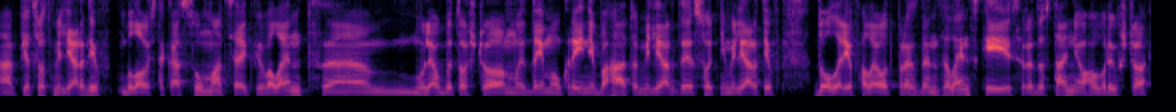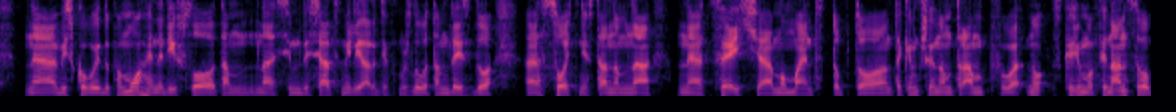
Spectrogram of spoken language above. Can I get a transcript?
е, 500 мільярдів. Була ось така сума, це еквівалент. Е, Мовляв би то, що ми даємо Україні багато, мільярди, сотні мільярдів доларів. Але от президент Зеленський серед останнього говорив, що е, військової допомоги надійшло там на 70 мільярдів, можливо, там десь до е, сотні станом на е, цей е, момент. Тобто, таким чином Трамп, е, ну скажімо, фінансово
